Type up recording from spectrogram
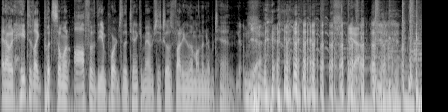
And I would hate to like put someone off of the importance of the Ten Commandments just because I was fighting with them on the number ten. Yeah. yeah.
